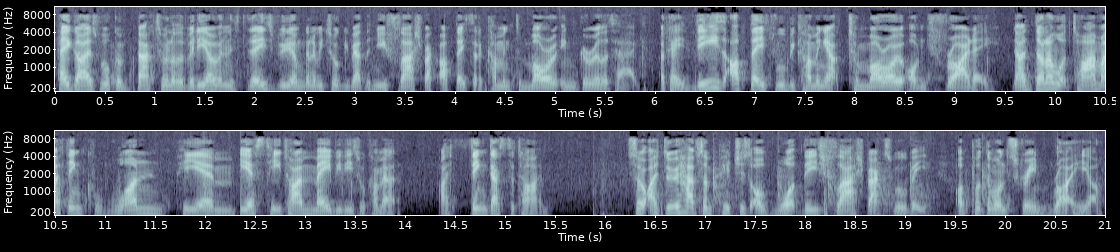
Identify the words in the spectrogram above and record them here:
Hey guys, welcome back to another video, and in today's video I'm going to be talking about the new flashback updates that are coming tomorrow in Gorilla Tag. Okay, these updates will be coming out tomorrow on Friday. Now, I don't know what time, I think 1pm EST time, maybe these will come out. I think that's the time. So I do have some pictures of what these flashbacks will be. I'll put them on screen right here.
